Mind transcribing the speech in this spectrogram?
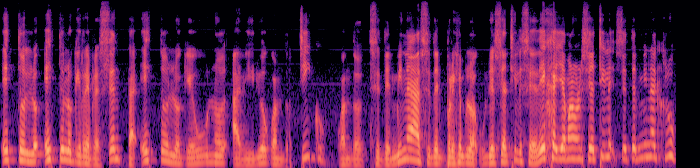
Esto es, lo, esto es lo que representa, esto es lo que uno adhirió cuando chico, cuando se termina, se por ejemplo, Universidad de Chile se deja llamar Universidad de Chile, se termina el club.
